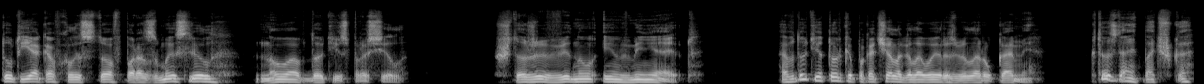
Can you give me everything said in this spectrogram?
Тут Яков Хлыстов поразмыслил — но у спросил, что же в вину им вменяют? Авдотья только покачала головой и развела руками. «Кто знает, батюшка,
